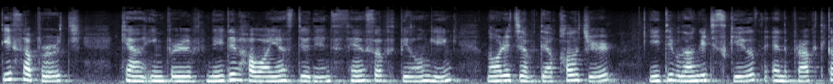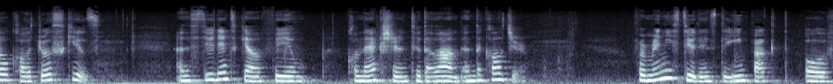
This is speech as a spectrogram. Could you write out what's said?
this approach can improve native Hawaiian students' sense of belonging, knowledge of their culture, native language skills, and practical cultural skills. And students can feel connection to the land and the culture. For many students, the impact of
